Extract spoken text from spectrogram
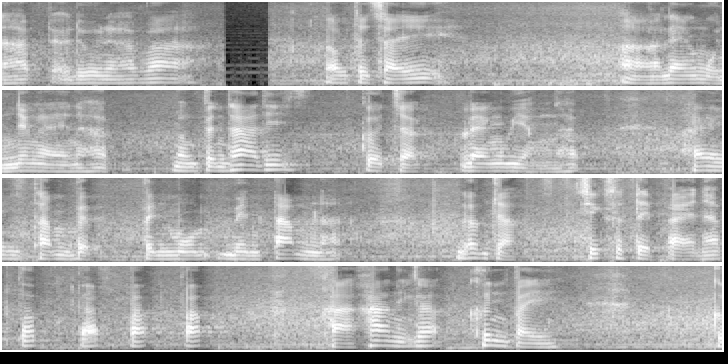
นะครับ เดี๋ยวดูนะครับว่า เราจะใช้แรงหมุนยังไงนะครับ มันเป็นท่าที่เกิดจากแรงเหวี่ยงนะครับ ให้ทำแบบเป็นโมเมนตัมนะฮะเริ่มจากซิกสเต็ปไปนะครับปั๊บปั๊บปั๊บปั๊บขาข้างนี้ก็ขึ้นไปเก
